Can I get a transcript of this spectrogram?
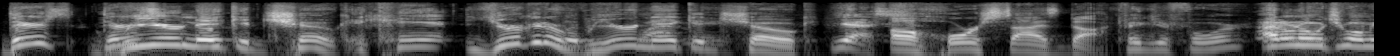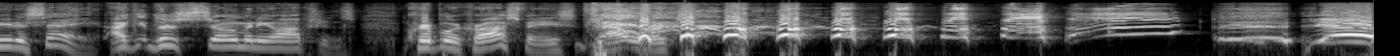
There's there's rear naked choke. It can't you're gonna rear naked me. choke Yes. a horse-sized duck. figure four. I don't know what you want me to say. I can, there's so many options. Crippler crossface that works. Yeah.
